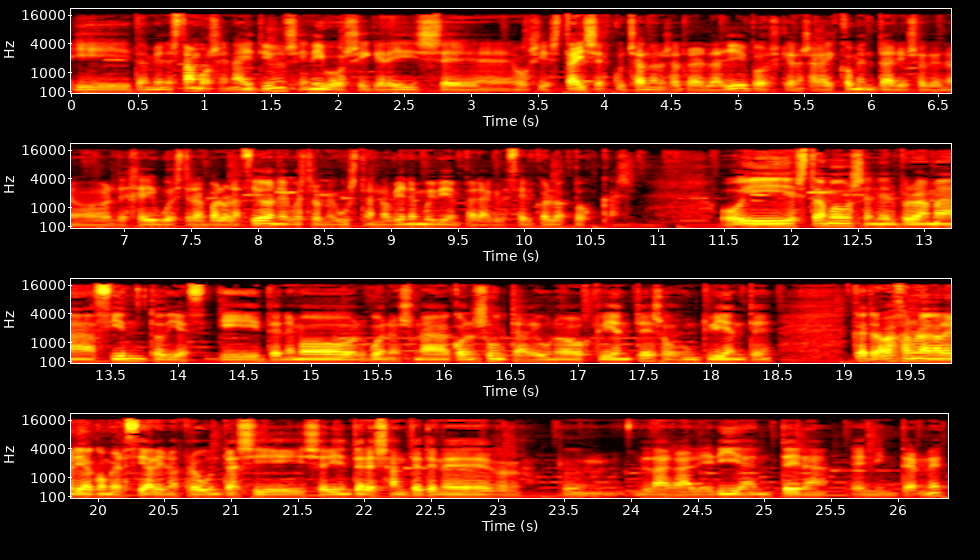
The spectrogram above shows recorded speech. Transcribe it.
Y también estamos en iTunes en Ivo, si queréis eh, o si estáis escuchándonos a través de allí, pues que nos hagáis comentarios o que nos dejéis vuestras valoraciones, vuestros me gustan, nos vienen muy bien para crecer con los podcasts. Hoy estamos en el programa 110 y tenemos, bueno, es una consulta de unos clientes o de un cliente que trabaja en una galería comercial y nos pregunta si sería interesante tener mm, la galería entera en internet,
